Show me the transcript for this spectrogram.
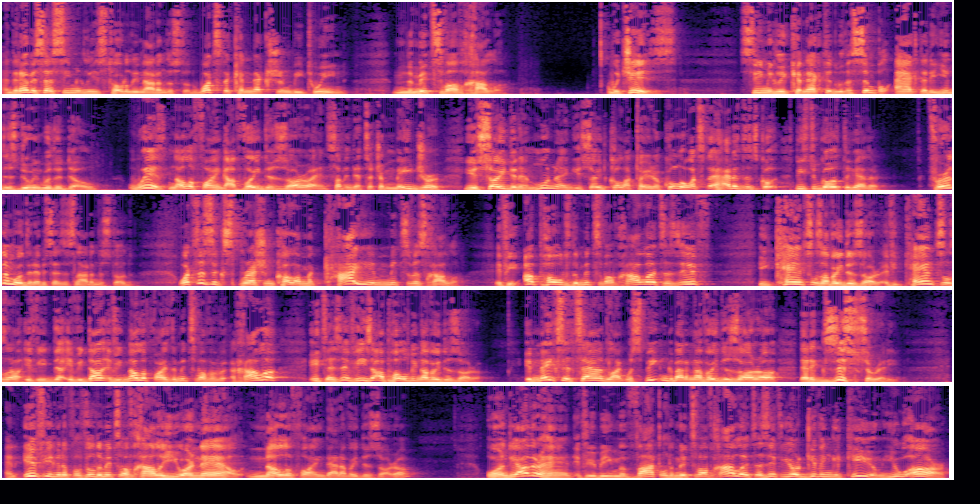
And the Rebbe says seemingly it's totally not understood. What's the connection between the mitzvah of challah, which is seemingly connected with a simple act that a yid is doing with a dough, with nullifying avodah zora and something that's such a major yisoid in emunah and yisoid kol kula. What's the? How does this go? These two go together. Furthermore, the Rebbe says it's not understood. What's this expression? Kol makayim mitzvahs challah. If he upholds the mitzvah of challah, it's as if he cancels Avodah Zarah. If he cancels, uh, if he, if he, does, if he nullifies the mitzvah of Chala, it's as if he's upholding Avodah Zarah. it makes it sound like we're speaking about an avodah zara that exists already. And if you're going to fulfill the mitzvah of challah, you are now nullifying that avodah zara. Or on the other hand, if you're being mevatel the mitzvah of challah, it's as if you're giving a kiyum. You are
